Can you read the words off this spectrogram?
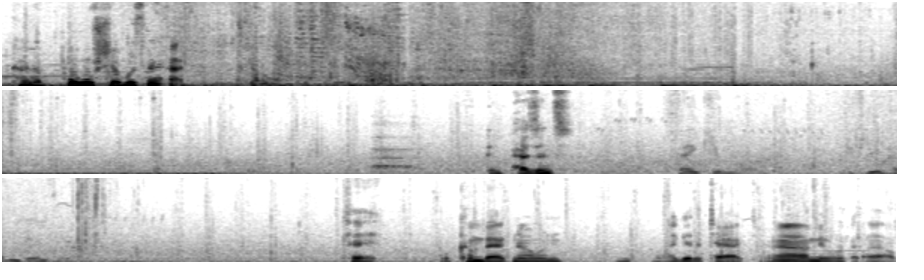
What kind of bullshit was that? and peasants. Thank you, Mom. If you hadn't been here, Okay, we'll come back now when I get attacked. Ah, I mean, we're. Uh,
